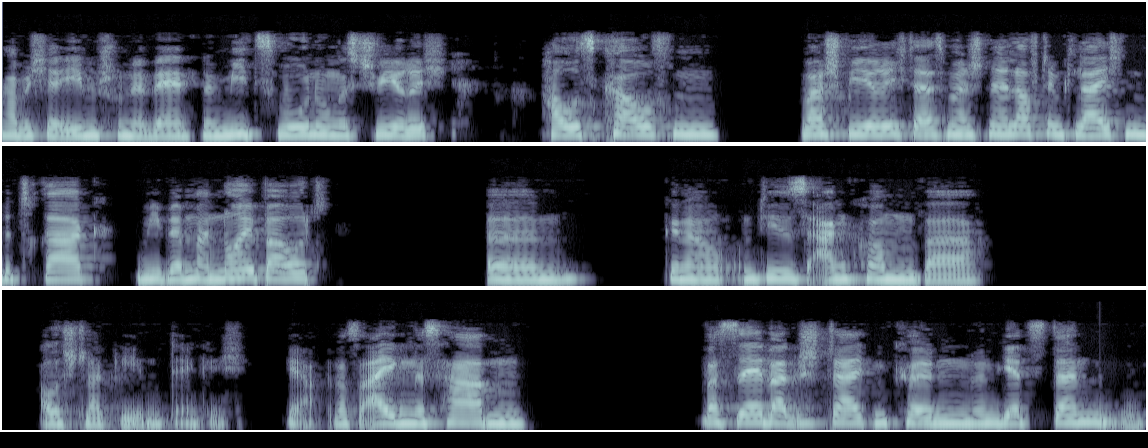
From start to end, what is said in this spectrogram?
habe ich ja eben schon erwähnt, eine Mietswohnung ist schwierig, Haus kaufen war schwierig, da ist man schnell auf dem gleichen Betrag, wie wenn man neu baut. Ähm, genau, und dieses Ankommen war ausschlaggebend, denke ich. Ja, was eigenes haben, was selber gestalten können und jetzt dann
